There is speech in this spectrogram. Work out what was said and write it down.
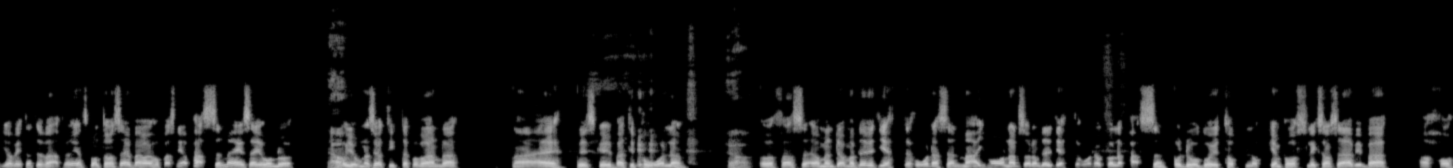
jag vet inte varför, rent spontant säger bara, jag hoppas ni har passen med er, säger hon då. Ja, Och Jonas och jag tittar på varandra. Nej, vi ska ju bara till Polen. ja. Och vad fasen, ja men de har blivit jättehårda. Sen maj månad så har de blivit jättehårda och kolla passen. Och då går ju topplocken på oss liksom så här. Vi bara, jaha.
